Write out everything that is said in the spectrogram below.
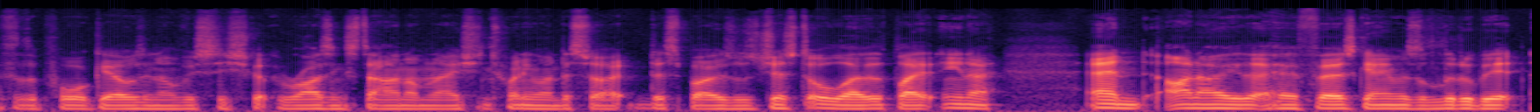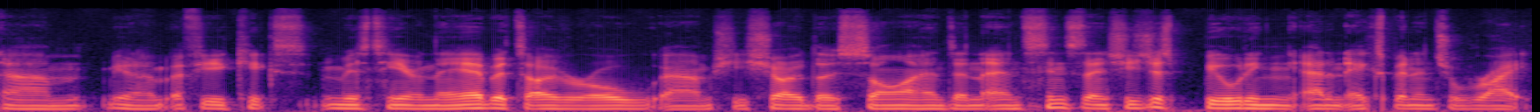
for the poor girls, and obviously she got the Rising Star nomination, twenty one disposals, just all over the place. You know, and I know that her first game was a little bit, um, you know, a few kicks missed here and there, but overall um, she showed those signs. And, and since then, she's just building at an exponential rate.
